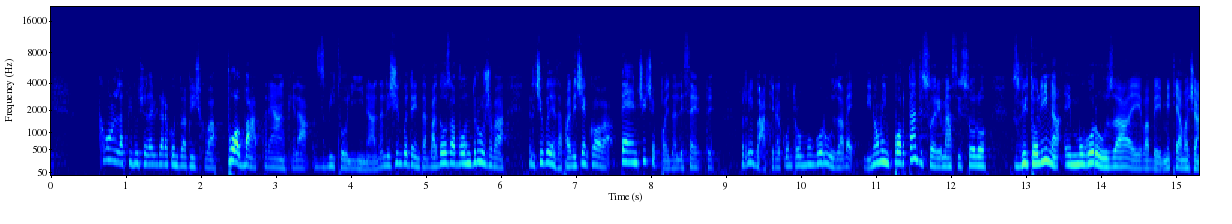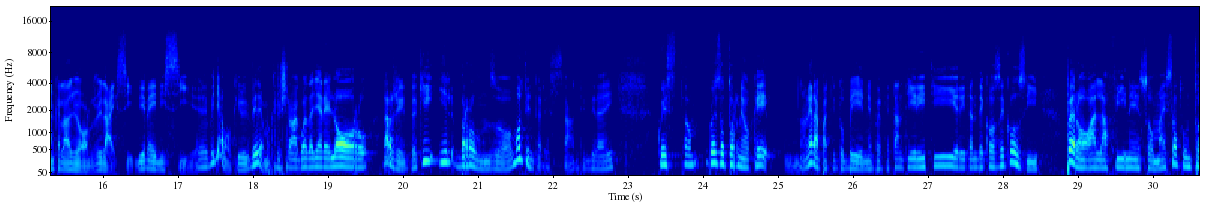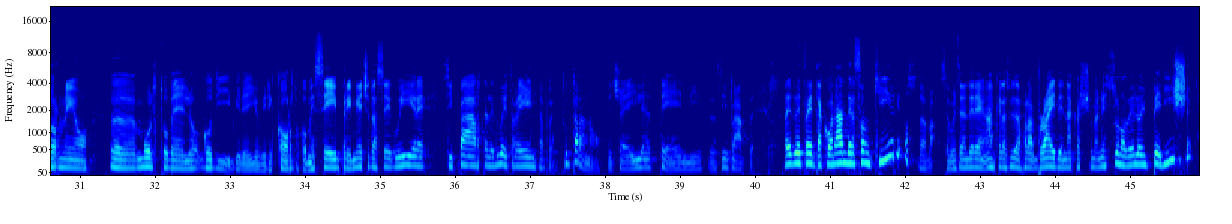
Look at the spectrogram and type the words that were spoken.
con la fiducia da vittoria contro la Pliskova può battere anche la Svitolina. Dalle 5.30 Badosa Vondrusova, dalle 5.30 Pavlicenkova Pencic e poi dalle 7 Ribachina contro Muguruza. Beh, di nomi importanti sono rimasti solo Svitolina e Muguruza e vabbè, mettiamoci anche la Giorgi. Dai, sì, direi di sì. Eh, vediamo, chi, vediamo chi riuscirà a guadagnare l'oro, l'argento e chi il bronzo. Molto interessanti, direi questo, questo, torneo che non era partito bene perché tanti ritiri, tante cose così, però alla fine insomma è stato un torneo eh, molto bello, godibile. Io vi ricordo come sempre i match da seguire, si parte alle 2.30 per tutta la notte, c'è il tennis, si parte alle 2.30 con Anderson Kyrgios, ma se volete vedere anche la sfida fra Bride e Nakashima nessuno ve lo impedisce.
